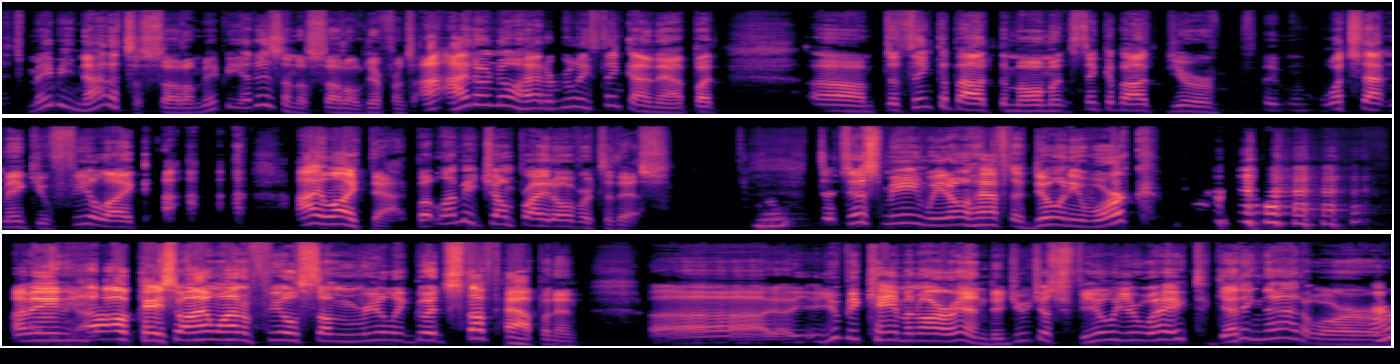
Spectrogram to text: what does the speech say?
it's maybe not. It's a subtle. Maybe it isn't a subtle difference. I, I don't know how to really think on that, but um, to think about the moment, think about your what's that make you feel like. I I like that, but let me jump right over to this. Does this mean we don't have to do any work? I mean, okay, so I want to feel some really good stuff happening. Uh, you became an RN. Did you just feel your way to getting that, or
